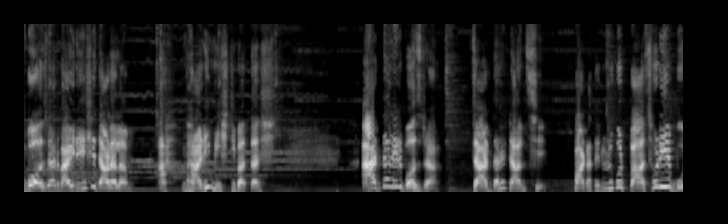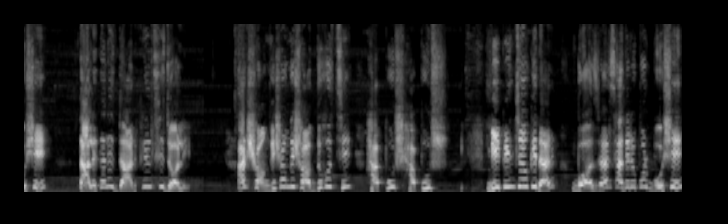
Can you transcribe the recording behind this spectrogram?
বজার বাইরে এসে দাঁড়ালাম। আহ, ভারী মিষ্টি বাতাস। আটদারের বজরা চারদারে টানছে। পাটাতেনের উপর পা ছড়িয়ে বসে তালে তালে দাঁড় ফেলছে জলে। আর সঙ্গে সঙ্গে শব্দ হচ্ছে, হাপুস হাপুস। বিপিন চৌকিদার বজরার ছাদের উপর বসে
